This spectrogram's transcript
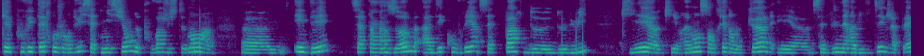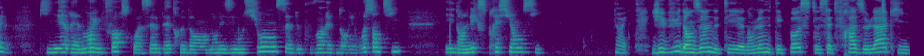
quelle pouvait être aujourd'hui cette mission de pouvoir justement aider certains hommes à découvrir cette part de, lui qui est, euh, qui est vraiment centrée dans le cœur et euh, cette vulnérabilité que j'appelle, qui est réellement une force, quoi, celle d'être dans, dans, les émotions, celle de pouvoir être dans les ressentis et dans l'expression aussi. Ouais. J'ai vu dans un de tes, dans l'un de tes posts cette phrase-là qui,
